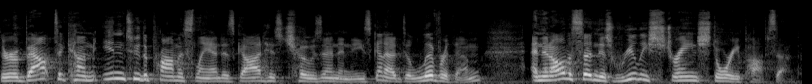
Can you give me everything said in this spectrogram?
They're about to come into the promised land as God has chosen, and He's going to deliver them. And then all of a sudden, this really strange story pops up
